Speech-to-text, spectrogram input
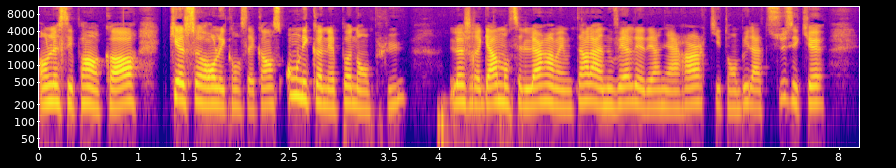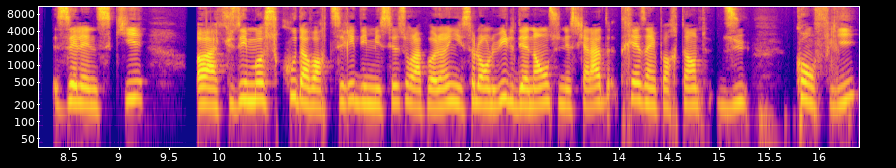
on ne le sait pas encore. Quelles seront les conséquences? On ne les connaît pas non plus. Là, je regarde mon cellulaire en même temps. La nouvelle de dernière heure qui est tombée là-dessus, c'est que Zelensky a accusé Moscou d'avoir tiré des missiles sur la Pologne et selon lui, il dénonce une escalade très importante du conflit.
